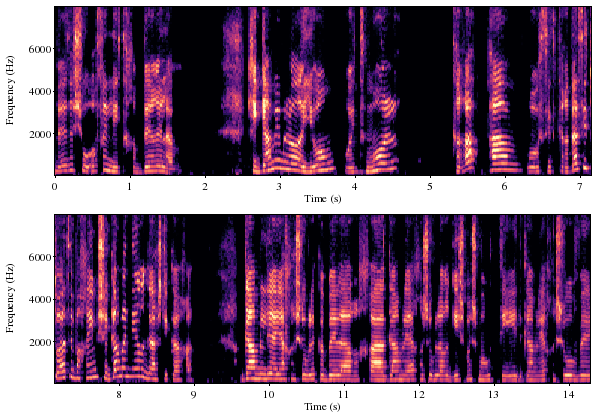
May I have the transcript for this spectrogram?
באיזשהו אופן להתחבר אליו. כי גם אם לא היום או אתמול, קרה פעם, או קרתה סיטואציה בחיים שגם אני הרגשתי ככה. גם לי היה חשוב לקבל הערכה, גם לי היה חשוב להרגיש משמעותית, גם לי היה חשוב אה,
